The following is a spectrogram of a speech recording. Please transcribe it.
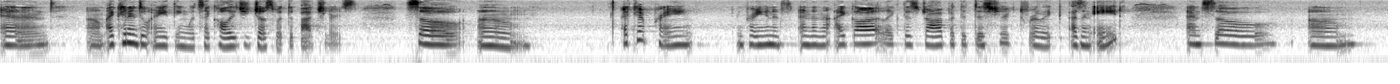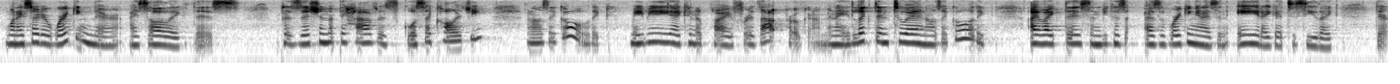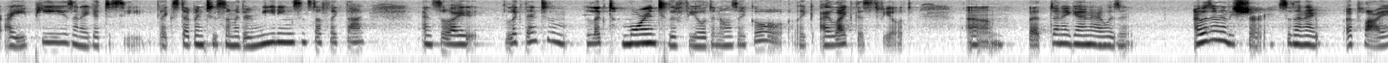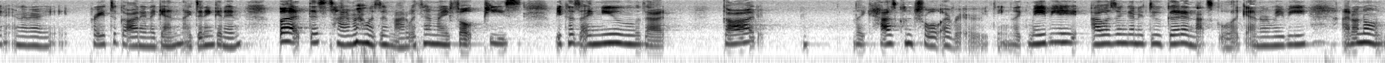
and um, I couldn't do anything with psychology just with the bachelor's. So um, I kept praying and praying and, and then I got like this job at the district for like as an aide. And so um, when I started working there, I saw like this position that they have as school psychology, and I was like, oh, like maybe I can apply for that program. And I looked into it, and I was like, oh, like I like this, and because as of working as an aide, I get to see like their IEPs, and I get to see like step into some of their meetings and stuff like that. And so I looked into looked more into the field, and I was like, oh, like I like this field. Um, but then again, I wasn't I wasn't really sure. So then I applied, and then I prayed to God, and again, I didn't get in. But this time, I wasn't mad with him. I felt peace because I knew that God like has control over everything. Like maybe I wasn't gonna do good in that school again, or maybe I don't know.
